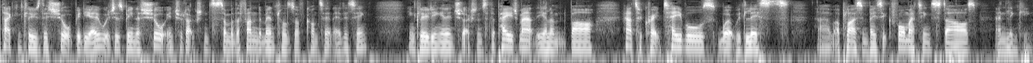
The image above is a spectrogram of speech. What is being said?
That concludes this short video, which has been a short introduction to some of the fundamentals of content editing, including an introduction to the page map, the element bar, how to create tables, work with lists, um, apply some basic formatting styles, and linking.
